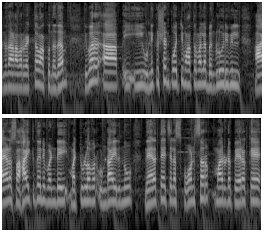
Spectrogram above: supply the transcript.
എന്നതാണ് അവർ വ്യക്തമാക്കുന്നത്. ഇവർ ഈ- ഉണ്ണികൃഷ്ണൻ പോറ്റി മാത്രമല്ല ബംഗളൂരുവിൽ അയാളെ സഹായിക്കുന്നതിന് വേണ്ടി മറ്റുള്ളവർ ഉണ്ടായിരുന്നു. നേരത്തെ ചില സ്പോൺസർമാരുടെ പേരൊക്കെ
